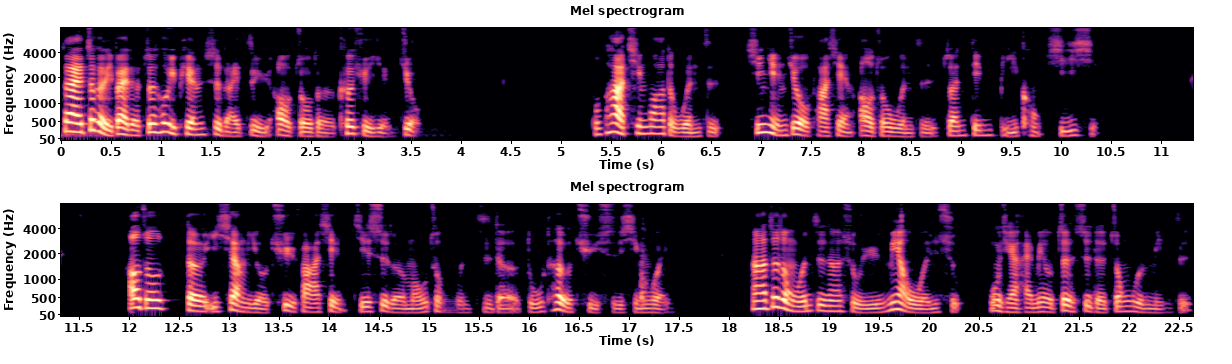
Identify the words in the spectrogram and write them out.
在这个礼拜的最后一篇是来自于澳洲的科学研究，不怕青蛙的蚊子。新研究发现，澳洲蚊子专叮鼻孔吸血。澳洲的一项有趣发现，揭示了某种蚊子的独特取食行为。那这种蚊子呢，属于妙蚊属。目前还没有正式的中文名字，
